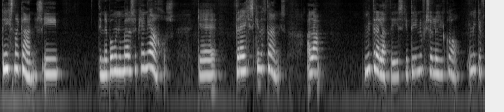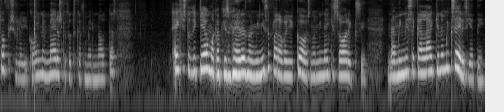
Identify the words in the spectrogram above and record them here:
τι έχεις να κάνεις ή την επόμενη μέρα σε πιάνει άγχος και τρέχεις και δεν φτάνεις. Αλλά μην τρελαθείς γιατί είναι φυσιολογικό. Είναι και αυτό φυσιολογικό, είναι μέρος και αυτό της καθημερινότητας. Έχεις το δικαίωμα κάποιες μέρες να μην είσαι παραγωγικός, να μην έχεις όρεξη, να μην είσαι καλά και να μην ξέρεις γιατί.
